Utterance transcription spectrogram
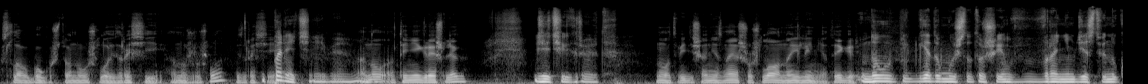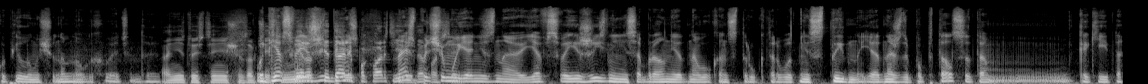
слава богу, что оно ушло из России. Оно же ушло из России? Понятия не имею. А ну, а ты не играешь в Лего? Дети играют. Ну вот видишь, а не знаешь, ушло оно или нет, Игорь. Ну, я думаю, что то, что я им в раннем детстве накупил, им еще намного хватит, да. Они, то есть, они еще Вот я в запчасти не своей раскидали жизни, по квартире, знаешь, да, по почему всей? я не знаю? Я в своей жизни не собрал ни одного конструктора. Вот не стыдно. Я однажды попытался там какие-то...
